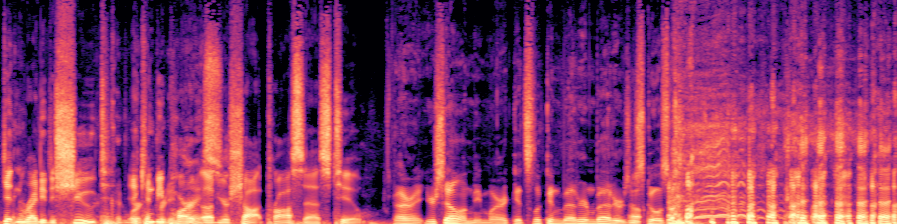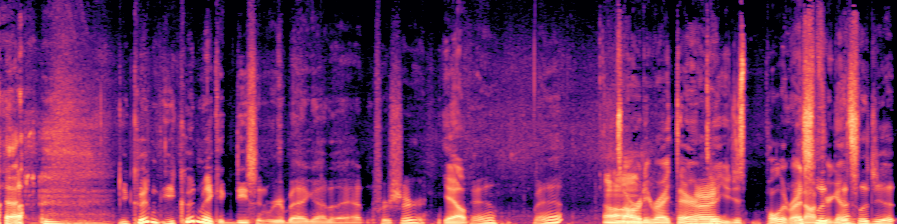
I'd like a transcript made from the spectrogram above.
getting ready to shoot, Could it work can be pretty part nice. of your shot process too. All right, you're selling me, Mark. It's looking better and better as Oh. this goes on. you could you could make a decent rear bag out of that for sure. Yep, Yeah, yeah. it's Um, already right there all too. right. You just pull it right that's off le- your gun. That's legit.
